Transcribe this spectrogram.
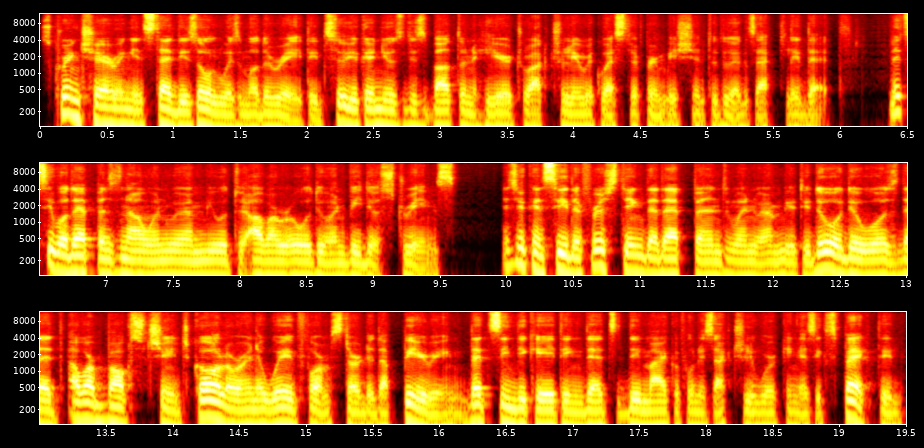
Screen sharing instead is always moderated, so you can use this button here to actually request a permission to do exactly that. Let's see what happens now when we unmute our audio and video streams. As you can see, the first thing that happened when we unmuted audio was that our box changed color and a waveform started appearing. That's indicating that the microphone is actually working as expected.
